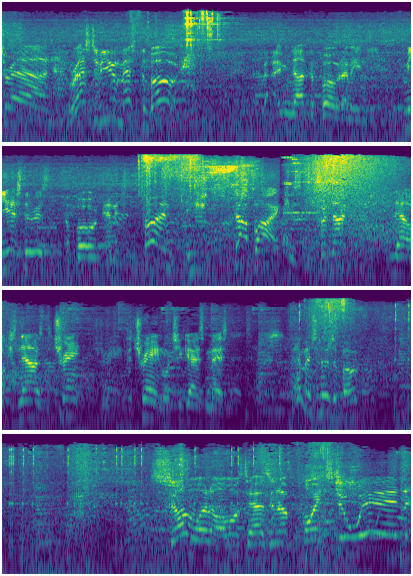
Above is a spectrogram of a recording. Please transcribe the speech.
This round. Rest of you missed the boat. Not the boat. I mean, I mean, yes, there is a boat, and it's fun. And you should stop by, cause, but not now, cause now is the train, the train, which you guys missed. Did I mention there's a boat? Someone almost has enough points to win.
